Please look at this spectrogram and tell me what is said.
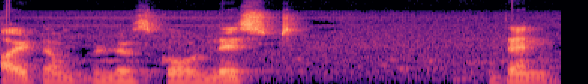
item underscore list. Then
